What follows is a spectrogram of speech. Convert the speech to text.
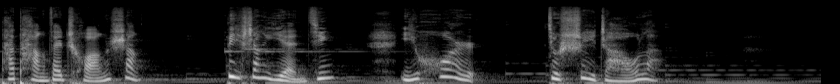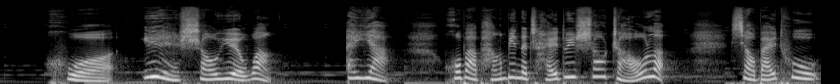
他躺在床上，闭上眼睛，一会儿就睡着了。火越烧越旺，哎呀，火把旁边的柴堆烧着了。小白兔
